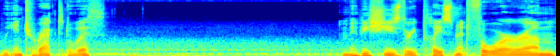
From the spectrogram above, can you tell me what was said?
we interacted with. Maybe she's the replacement for um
